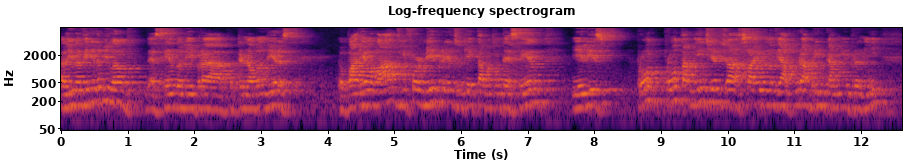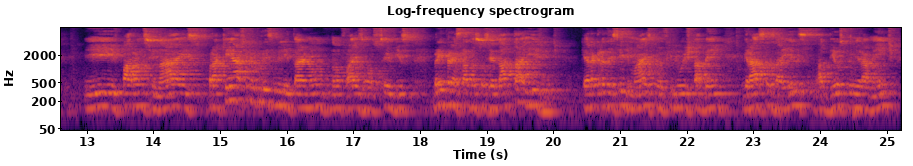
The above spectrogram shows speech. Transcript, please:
ali na Avenida Milão, descendo ali para o Terminal Bandeiras. Eu parei ao lado, informei para eles o que estava acontecendo e eles pron- prontamente eles já saíram na viatura abrindo caminho para mim e parando sinais. Para quem acha que a polícia militar não, não faz um serviço bem prestado à sociedade, tá aí, gente. Quero agradecer demais, meu filho hoje está bem, graças a eles, a Deus primeiramente,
